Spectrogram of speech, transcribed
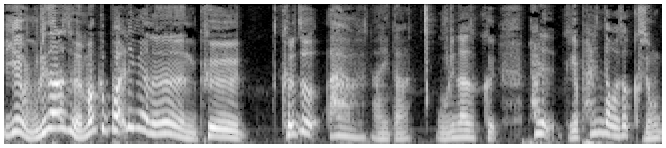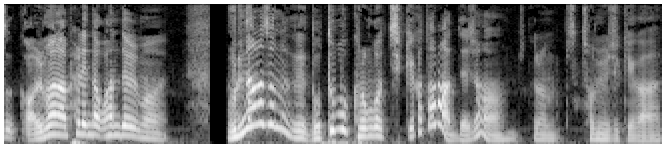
이게 우리나라에서 웬만큼 팔리면은 그 그래도 아 아니다. 우리나라에서 그 팔 그게 팔린다고 해서 그 정도 얼마나 팔린다고 한들 뭐 우리나라에서는 그 노트북 그런 거 집계가 따로 안 되죠. 그런 점유율 집계가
